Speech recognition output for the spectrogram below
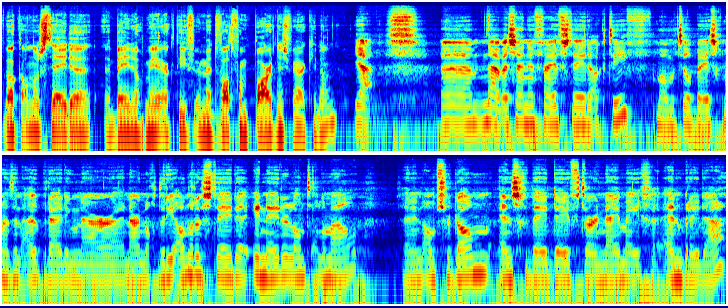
welke andere steden ben je nog meer actief en met wat voor partners werk je dan? Ja. Um, nou, we zijn in vijf steden actief. Momenteel bezig met een uitbreiding naar, naar nog drie andere steden in Nederland allemaal. We zijn in Amsterdam, Enschede, Deventer, Nijmegen en Breda.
